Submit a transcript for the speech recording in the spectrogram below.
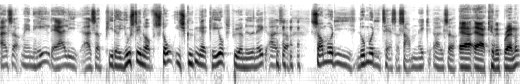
Altså, men helt ærlig, altså Peter Justinov stod i skyggen af Keops-pyramiden, ikke? Altså, så må de, nu må de tage sig sammen, ikke? Altså, Er, er Kenneth Branagh,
